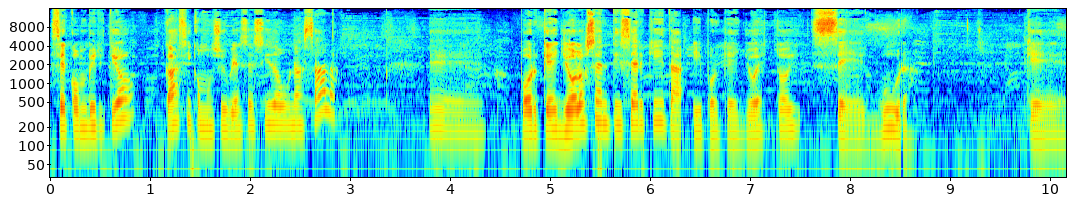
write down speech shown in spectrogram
se convirtió casi como si hubiese sido una sala. Eh, porque yo lo sentí cerquita y porque yo estoy segura que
